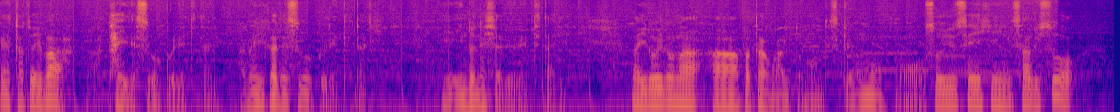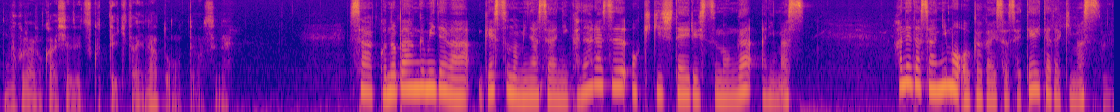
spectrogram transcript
え例えばタイですごく売れてたりアメリカですごく売れてたりインドネシアで売れてたりまあ、いろいろなパターンはあると思うんですけどもそういう製品サービスを僕らの会社で作っていきたいなと思ってますね。さあこの番組ではゲストの皆さんに必ずお聞きしている質問があります。羽田さんにもお伺いさせていただきます、はい、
